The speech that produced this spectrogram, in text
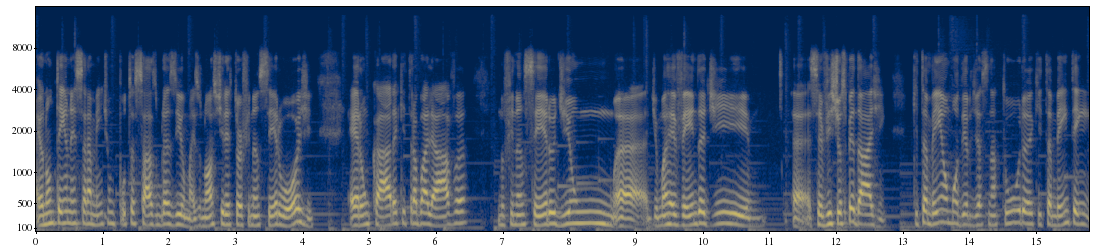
eu não tenho necessariamente um puta SaaS no Brasil, mas o nosso diretor financeiro hoje era um cara que trabalhava no financeiro de, um, uh, de uma revenda de uh, serviço de hospedagem, que também é um modelo de assinatura, que também tem.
